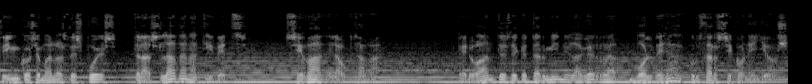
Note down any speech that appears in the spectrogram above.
Cinco semanas después, trasladan a Tíbet. Se va de la octava. Pero antes de que termine la guerra, volverá a cruzarse con ellos.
